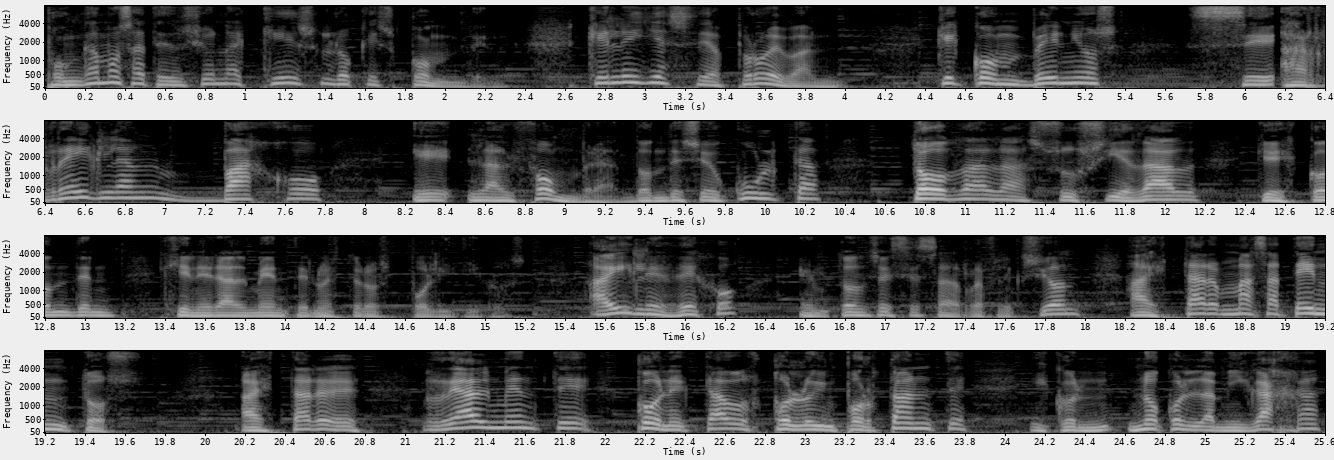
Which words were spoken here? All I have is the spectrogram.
Pongamos atención a qué es lo que esconden, qué leyes se aprueban, qué convenios se arreglan bajo eh, la alfombra, donde se oculta toda la suciedad que esconden generalmente nuestros políticos. Ahí les dejo entonces esa reflexión, a estar más atentos, a estar eh, realmente conectados con lo importante y con, no con la migaja,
